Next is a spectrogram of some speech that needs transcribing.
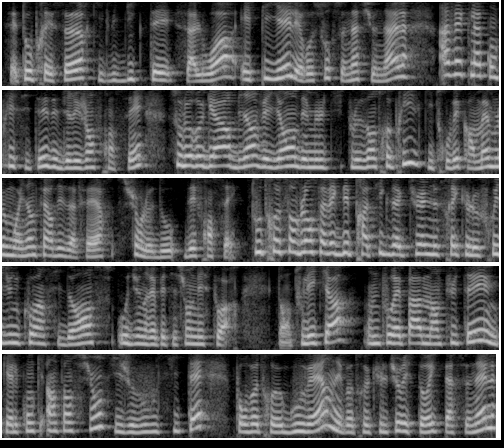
Cet oppresseur qui lui dictait sa loi et pillait les ressources nationales avec la complicité des dirigeants français, sous le regard bienveillant des multiples entreprises qui trouvaient quand même le moyen de faire des affaires sur le dos des Français. Toute ressemblance avec des pratiques actuelles ne serait que le fruit d'une coïncidence ou d'une répétition de l'histoire. Dans tous les cas, on ne pourrait pas m'imputer une quelconque intention si je vous citais, pour votre gouverne et votre culture historique personnelle,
